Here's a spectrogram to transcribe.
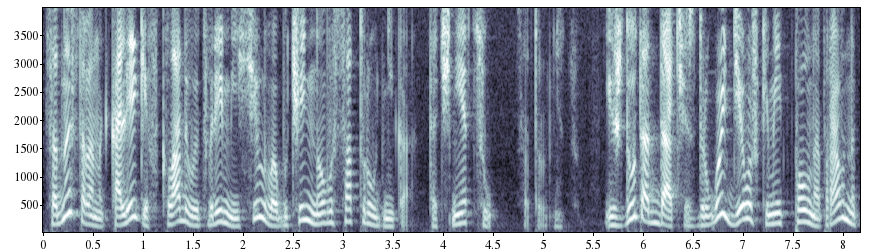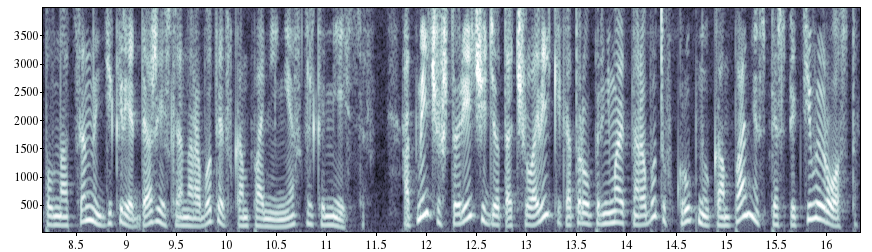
С одной стороны, коллеги вкладывают время и силы в обучение нового сотрудника, точнее ЦУ, сотрудницу и ждут отдачи. С другой, девушка имеет полное право на полноценный декрет, даже если она работает в компании несколько месяцев. Отмечу, что речь идет о человеке, которого принимают на работу в крупную компанию с перспективой роста.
